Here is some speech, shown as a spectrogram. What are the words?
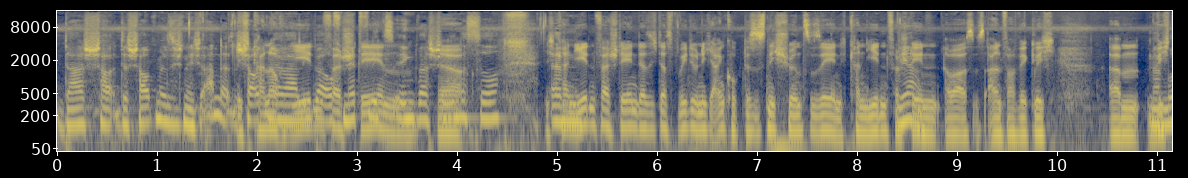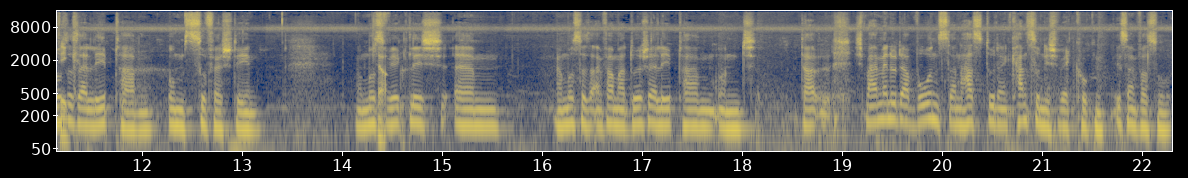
da schau, das schaut man sich nicht an. Da Ich schaut kann man auch jeden verstehen. irgendwas Ja. Schönes so. Ich kann Ähm, jeden verstehen, der sich das Video nicht anguckt. Das ist nicht schön zu sehen. Ich kann jeden verstehen, aber es ist einfach wirklich ähm, Man wichtig. muss es erlebt haben, um es zu verstehen. Man muss Ja. wirklich, ähm, man muss das einfach mal durcherlebt haben und da, ich meine, wenn du da wohnst, dann hast du, dann kannst du nicht weggucken. Ist einfach so.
